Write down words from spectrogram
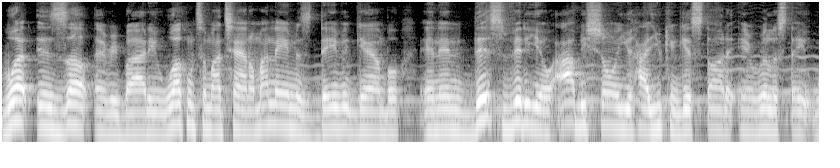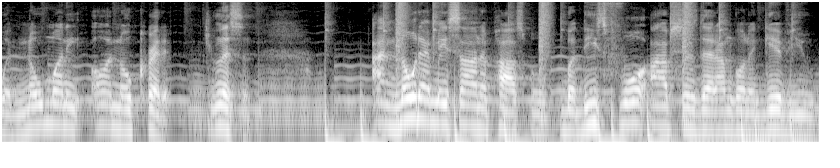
What is up everybody? Welcome to my channel. My name is David Gamble and in this video I'll be showing you how you can get started in real estate with no money or no credit. Listen, I know that may sound impossible, but these four options that I'm gonna give you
